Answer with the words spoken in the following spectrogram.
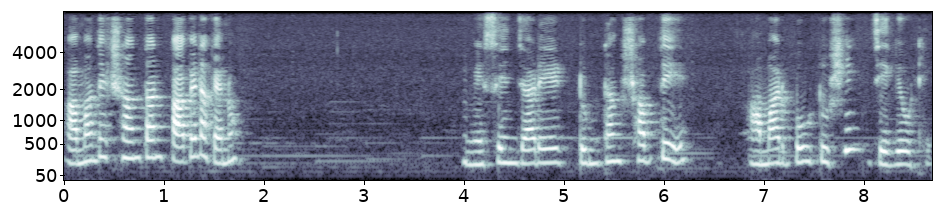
আমাদের সন্তান পাবে না কেন? মেসেঞ্জারের টুংটাং শব্দে আমার বউ টুসি জেগে ওঠে।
